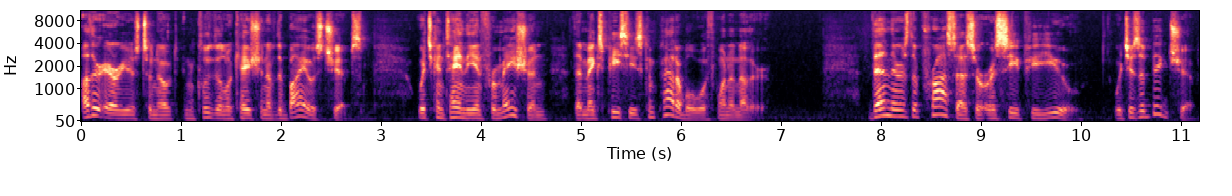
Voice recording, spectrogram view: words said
Other areas to note include the location of the BIOS chips, which contain the information that makes PCs compatible with one another. Then there's the processor or CPU, which is a big chip.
